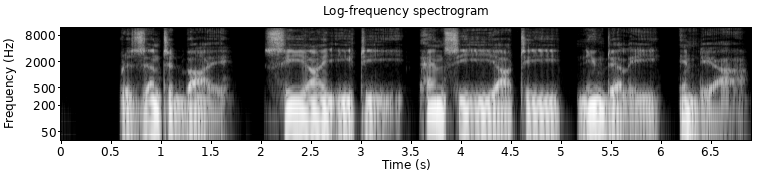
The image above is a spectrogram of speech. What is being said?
Presented by CIET NCERT New Delhi, India.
